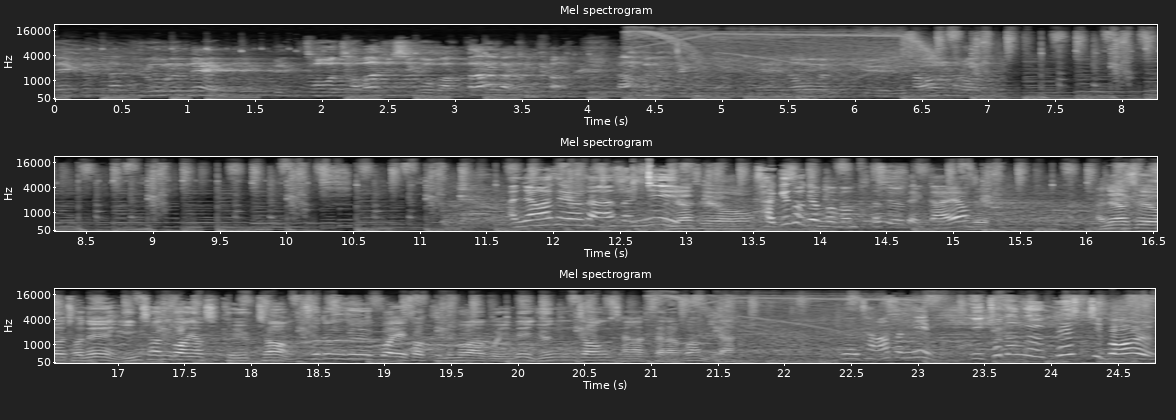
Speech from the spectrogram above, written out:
네, 그딱 들어오는데 그 저 잡아주시고 막 따라가니까 나와가지고 네, 너무 그 당황스러웠어요. 안녕하세요, 장학사님. 안녕하세요. 자기소개 한 번만 부탁드려도 될까요? 네. 안녕하세요. 저는 인천광역시 교육청 초등교육과에서 근무하고 있는 윤정 장학사라고 합니다. 네, 장학사님. 이 초등교육 페스티벌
